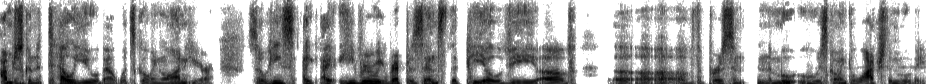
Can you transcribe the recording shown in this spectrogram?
"I'm just going to tell you about what's going on here." So he's I, I, he really represents the POV of uh, uh, uh, of the person in the movie who is going to watch the movie.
